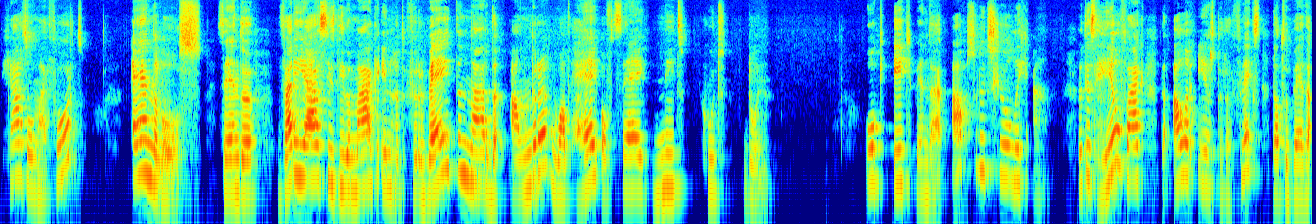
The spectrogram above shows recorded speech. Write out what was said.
Ga zo maar voort. Eindeloos zijn de variaties die we maken in het verwijten naar de andere wat hij of zij niet goed doen. Ook ik ben daar absoluut schuldig aan. Het is heel vaak de allereerste reflex dat we bij de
